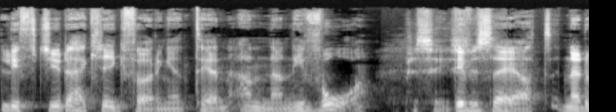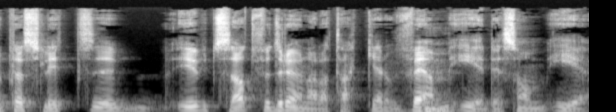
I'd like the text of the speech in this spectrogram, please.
lyfter ju det här krigföringen till en annan nivå. precis. Det vill säga att när du plötsligt eh, är utsatt för drönarattacker, vem är det som är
